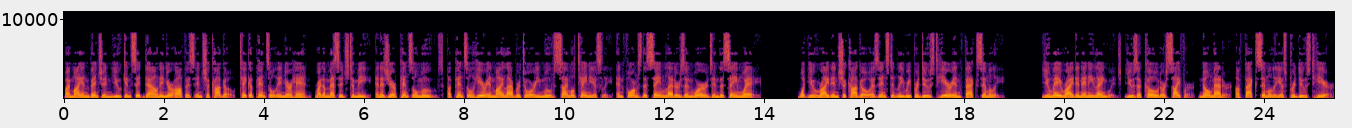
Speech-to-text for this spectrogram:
"By my invention, you can sit down in your office in Chicago, take a pencil in your hand, write a message to me, and as your pencil moves, a pencil here in my laboratory moves simultaneously and forms the same letters and words in the same way. What you write in Chicago is instantly reproduced here in facsimile." You may write in any language, use a code or cipher, no matter, a facsimile is produced here.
